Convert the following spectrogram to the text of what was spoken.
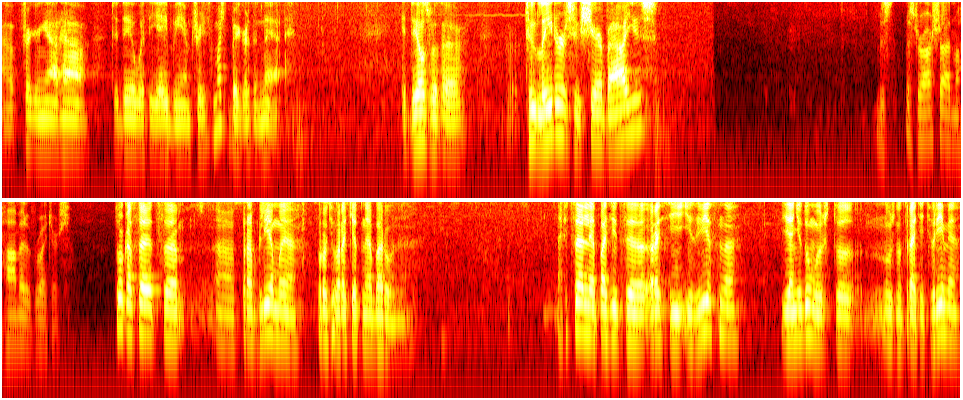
uh, figuring out how to deal with the ABM treaty. It's much bigger than that. It deals with uh, two leaders who share values. Mr. Arshad Mohammed of Reuters. Что касается э, проблемы противоракетной обороны. Официальная позиция России известна. Я не думаю, что нужно тратить время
